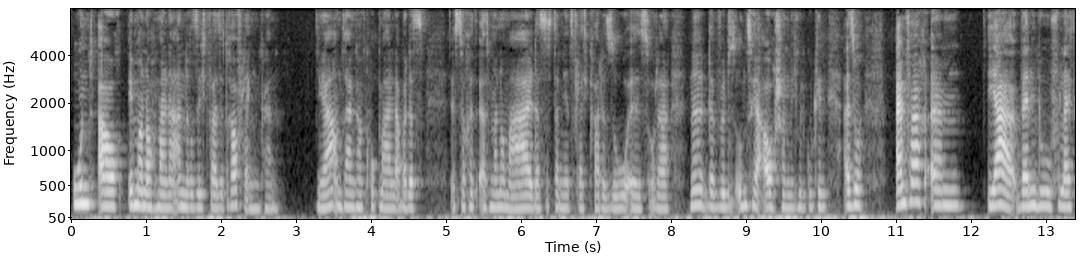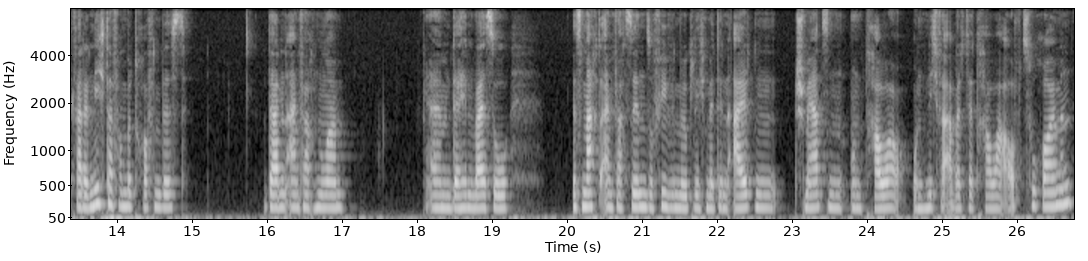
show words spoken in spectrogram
und auch immer noch mal eine andere Sichtweise drauflenken kann. Ja, und sagen kann, guck mal, aber das ist doch jetzt erstmal normal, dass es dann jetzt vielleicht gerade so ist oder ne, da würde es uns ja auch schon nicht mit gut gehen. Also einfach, ähm, ja, wenn du vielleicht gerade nicht davon betroffen bist, dann einfach nur ähm, der Hinweis so, es macht einfach Sinn, so viel wie möglich mit den alten Schmerzen und Trauer und nicht verarbeiteter Trauer aufzuräumen,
